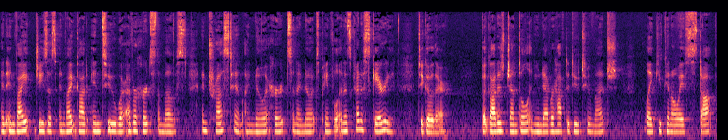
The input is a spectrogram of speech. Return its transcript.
and invite Jesus, invite God into wherever hurts the most and trust Him. I know it hurts and I know it's painful and it's kind of scary to go there. But God is gentle and you never have to do too much. Like you can always stop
